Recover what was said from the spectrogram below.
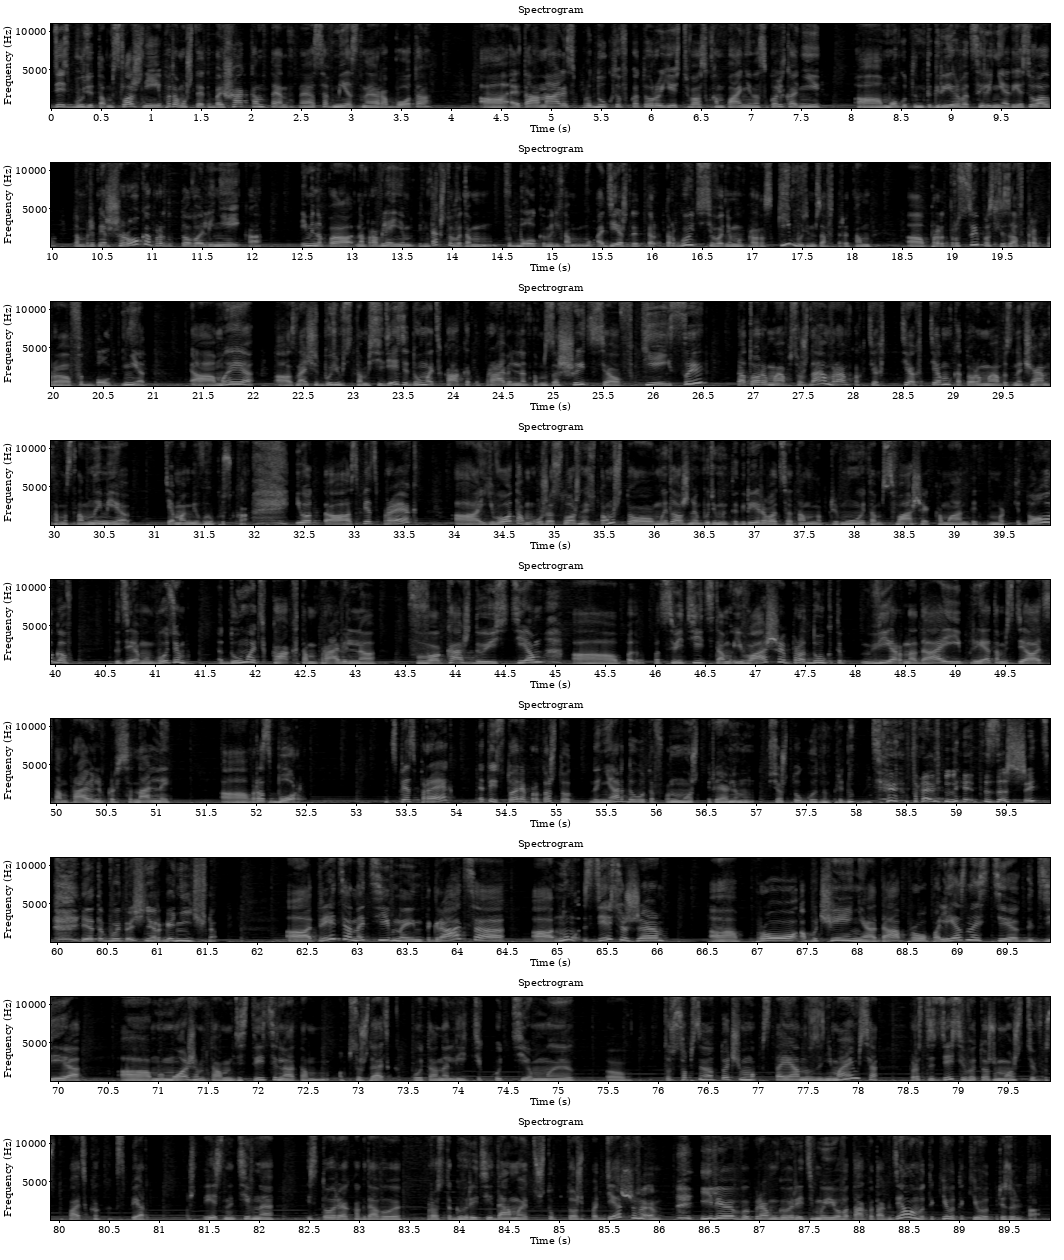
Здесь будет там сложнее, потому что это большая контентная совместная работа. А, это анализ продуктов, которые есть у вас в компании, насколько они а, могут интегрироваться или нет. Если у вас, например, широкая продуктовая линейка, именно по направлениям. Это не так, что вы там футболками или там одеждой торгуете. Сегодня мы про носки будем, завтра там а, про трусы, послезавтра про футболки. Нет. А мы, значит, будем там сидеть и думать, как это правильно там зашить в кейсы, которые мы обсуждаем в рамках тех, тех тем, которые мы обозначаем там основными темами выпуска. И вот а, спецпроект, а, его там уже сложность в том, что мы должны будем интегрироваться там напрямую там с вашей командой там, маркетологов, где мы будем думать, как там правильно в каждую из тем а, подсветить там и ваши продукты верно, да, и при этом сделать там правильный профессиональный а, разбор. Спецпроект – это история про то, что вот Даниар Даутов, он может реально все что угодно придумать, правильно это зашить, и это будет очень органично. А, третья – нативная интеграция. А, ну, здесь уже а, про обучение, да, про полезности, где а, мы можем там действительно там обсуждать какую-то аналитику, темы, а, то, собственно, то, чем мы постоянно занимаемся, просто здесь и вы тоже можете выступать как эксперт. Потому что есть нативная история, когда вы просто говорите, да, мы эту штуку тоже поддерживаем, или вы прям говорите, мы ее вот так вот так делаем, вот такие вот такие вот результаты.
